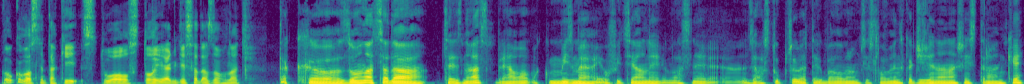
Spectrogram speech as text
Koľko vlastne taký stôl stojí a kde sa dá zohnať? tak e, zohnať sa dá cez nás, priamo, ako my sme aj oficiálne vlastne zástupcovia tekbalu v rámci Slovenska, čiže na našej stránke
